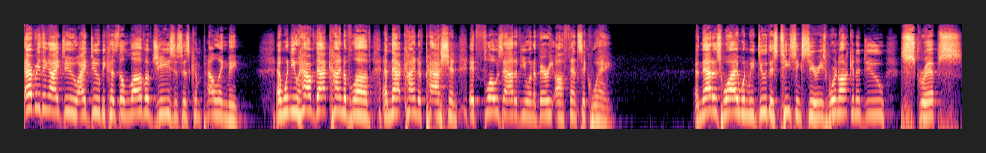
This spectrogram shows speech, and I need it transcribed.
Everything I do, I do because the love of Jesus is compelling me. And when you have that kind of love and that kind of passion, it flows out of you in a very authentic way. And that is why when we do this teaching series, we're not going to do scripts.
